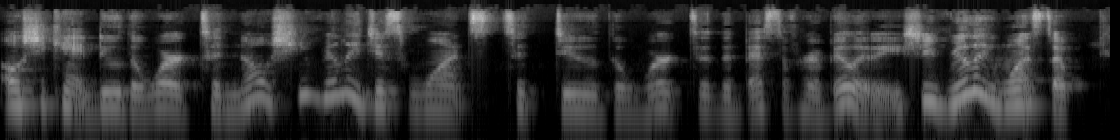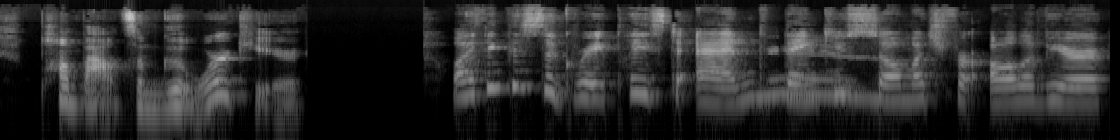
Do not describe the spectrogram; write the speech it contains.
oh, she can't do the work to no, she really just wants to do the work to the best of her ability. She really wants to pump out some good work here. Well, I think this is a great place to end. Yeah. Thank you so much for all of your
